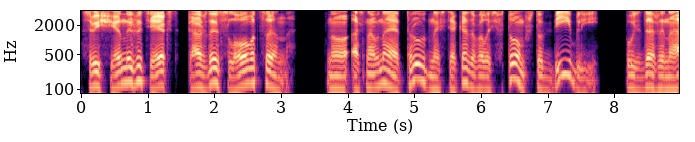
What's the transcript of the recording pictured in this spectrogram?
Священный же текст, каждое слово ценно. Но основная трудность оказывалась в том, что Библии, пусть даже на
